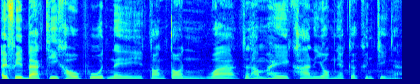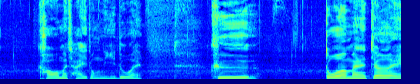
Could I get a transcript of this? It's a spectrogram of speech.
ไอ้ feedback ที่เขาพูดในตอนต้นว่าจะทำให้ค่านิยมเนี่ยเกิดขึ้นจริงอะ่ะเขาเอามาใช้ตรงนี้ด้วย คือตัว manager เอ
